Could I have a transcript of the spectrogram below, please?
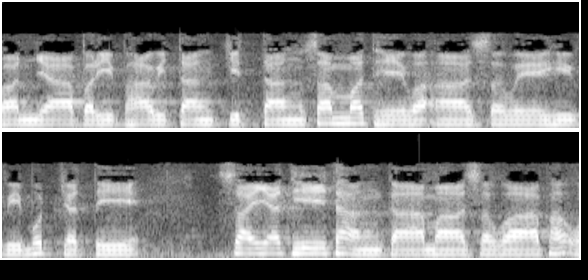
ปัญญาปริภาวิตังจิตตังสัมมเทวอาสเวหิวิมุตจติสยทีทังกามาสวาภว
